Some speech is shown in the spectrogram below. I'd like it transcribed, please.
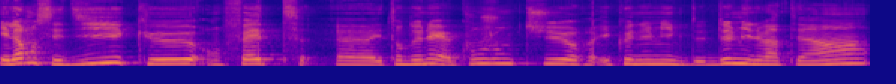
Et là, on s'est dit que, en fait, euh, étant donné la conjoncture économique de 2021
